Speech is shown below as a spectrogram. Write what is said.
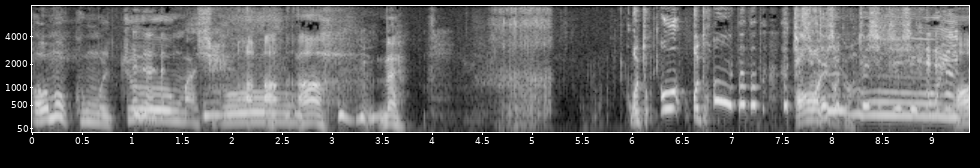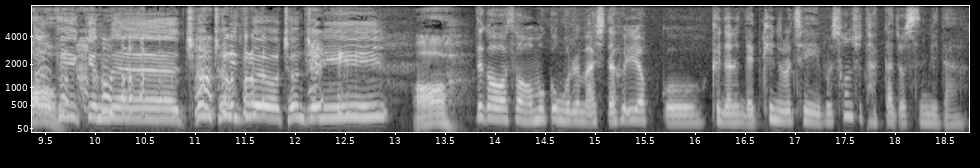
어묵 국물 쭉 마시고. 아, 아, 네. 어떡, 어, 어떡, 어, 조심, 좋아, 좋아. 조심, 조심. 어우. 이따 있겠네. 천천히 들어요. 천천히. 아, 뜨거워서 어묵 국물을 마시다 흘렸고 그녀는 냅킨으로 제 입을 손수 닦아줬습니다.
